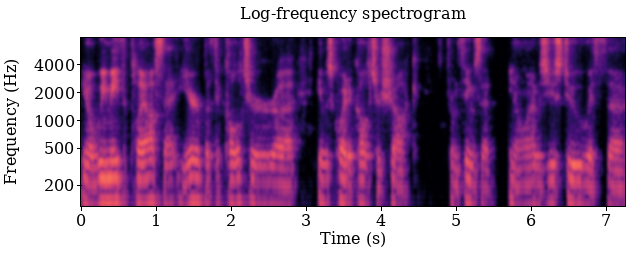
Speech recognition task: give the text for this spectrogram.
you know we made the playoffs that year. But the culture, uh, it was quite a culture shock from things that you know I was used to with uh,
